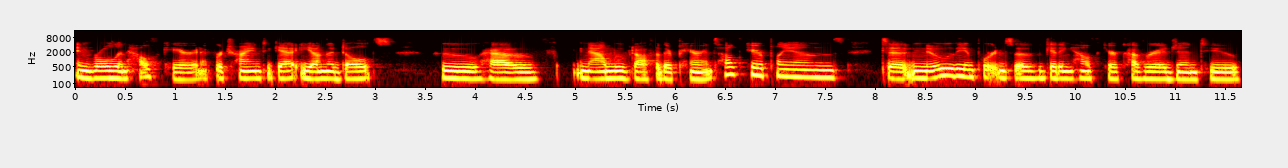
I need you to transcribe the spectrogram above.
enroll in healthcare. And if we're trying to get young adults who have now moved off of their parents' healthcare plans to know the importance of getting healthcare coverage and to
